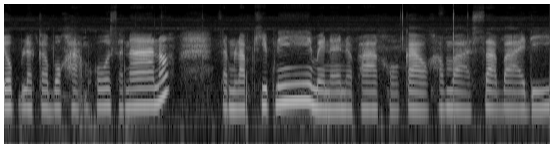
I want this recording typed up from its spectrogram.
จบและก็บอกขามโฆษณาเนาะสำหรับคลิปนี้แม่นายนภาขอกล่าวคำว่าสบายดี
